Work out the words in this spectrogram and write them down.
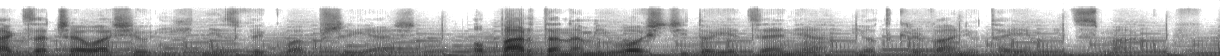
Tak zaczęła się ich niezwykła przyjaźń, oparta na miłości do jedzenia i odkrywaniu tajemnic smaków.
